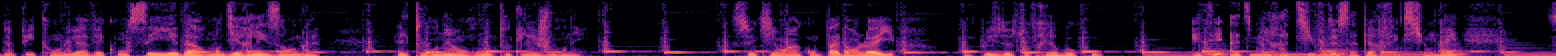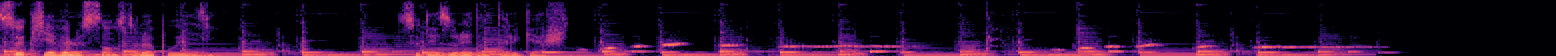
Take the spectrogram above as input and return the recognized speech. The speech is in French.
Depuis qu'on lui avait conseillé d'arrondir les angles, elle tournait en rond toute la journée. Ceux qui ont un compas dans l'œil, en plus de souffrir beaucoup, étaient admiratifs de sa perfection, mais ceux qui avaient le sens de la poésie se désolaient d'un tel gâchis.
